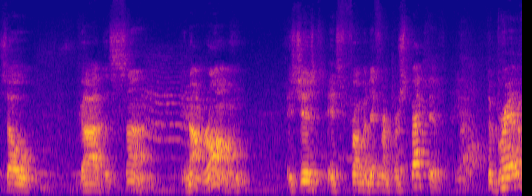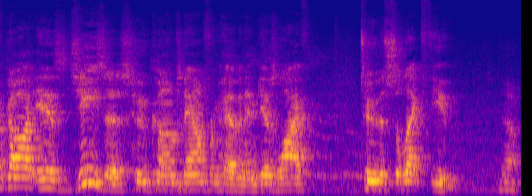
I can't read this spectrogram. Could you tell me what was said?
So, God the Son. You're not wrong. It's just, it's from a different perspective. Yeah. The bread of God is Jesus who comes down from heaven and gives life to the select few, No.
